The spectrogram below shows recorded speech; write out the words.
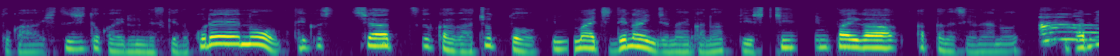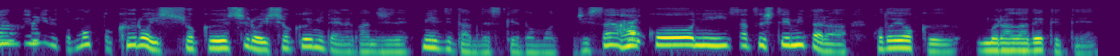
とか羊とかいるんですけど、これのテクスチャー通貨がちょっといまいち出ないんじゃないかなっていう心配があったんですよね。あの、あ画面で見るともっと黒一色、白一色みたいな感じで見えてたんですけども、実際箱に印刷してみたら、程よくムラが出てて、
